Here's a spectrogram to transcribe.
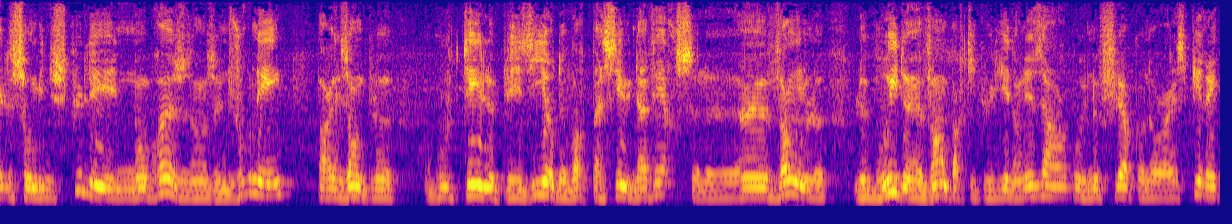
elles sont minuscules et nombreuses dans une journée. Par exemple, goûter le plaisir de voir passer une averse, un vent, le, bruit d'un vent particulier dans les arbres, une fleur qu'on aura respirée,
